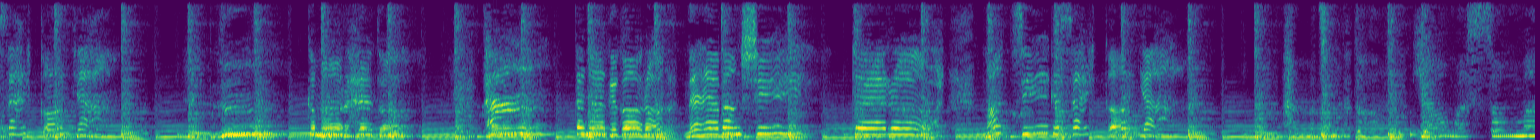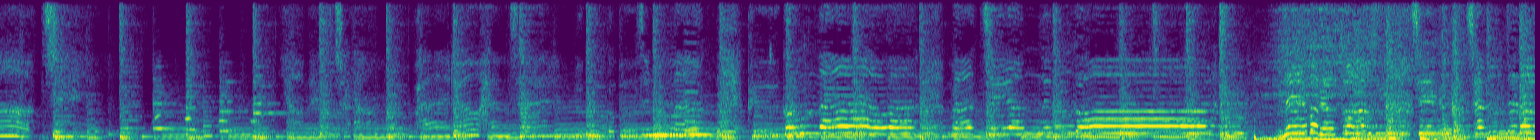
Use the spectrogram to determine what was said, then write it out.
살 거야. 누가 뭐라 해도 당당하게 걸어 내 방식대로 멋지게 살 거야. 한번쯤 다도 영화 속 멋지 내버려둬 지금껏 잠들어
